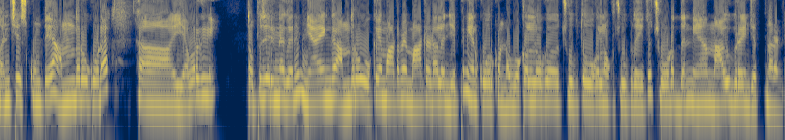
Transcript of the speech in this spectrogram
పనిచేసుకుంటే అందరూ కూడా ఎవరికి తప్పు జరిగినా కానీ న్యాయంగా అందరూ ఒకే మాటమే మాట్లాడాలని చెప్పి నేను కోరుకున్నాను ఒకళ్ళొక చూపుతో ఒకరిని చూపుతో అయితే చూడొద్దని నేను నా అభిప్రాయం చెప్తున్నానండి.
